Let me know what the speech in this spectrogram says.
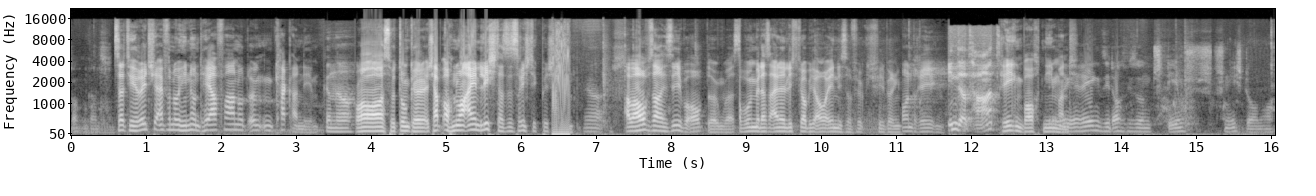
kaufen kannst. Ist ja theoretisch einfach nur hin und her fahren und irgendeinen Kacker nehmen. Genau. Oh, es wird dunkel. Ich habe auch nur ein Licht, das ist richtig beschissen. Ja. Aber Hauptsache, ich sehe überhaupt irgendwas. Obwohl mir das eine Licht, glaube ich, auch eh nicht so wirklich viel bringt. Und Regen. In der Tat. Regen braucht niemand. Re- Regen sieht aus wie so ein Stem Schneesturm auch.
